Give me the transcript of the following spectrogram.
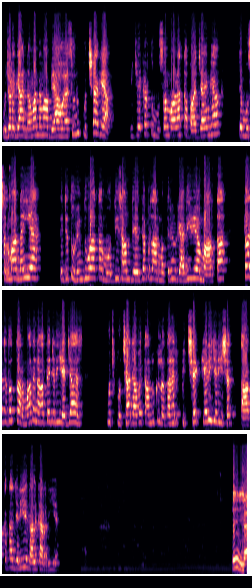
ਉਜੜ ਗਿਆ ਨਵਾਂ ਨਵਾਂ ਵਿਆਹ ਹੋਇਆ ਸੀ ਉਹਨੂੰ ਪੁੱਛਿਆ ਗਿਆ ਕਿ ਜੇਕਰ ਤੂੰ ਮੁਸਲਮਾਨ ਆ ਤਾਂ ਬਚ ਜਾਏਗਾ ਤੇ ਮੁਸਲਮਾਨ ਨਹੀਂ ਹੈ ਤੇ ਜੇ ਤੂੰ ਹਿੰਦੂ ਆ ਤਾਂ ਮੋਦੀ ਸਾਨੂੰ ਦੇਸ਼ ਦੇ ਪ੍ਰਧਾਨ ਮੰਤਰੀ ਨੂੰ ਕਹਿ ਦੀ ਵੀ ਮੈਂ ਮਾਰਤਾ ਤਾਂ ਜਦੋਂ ਧਰਮਾਂ ਦੇ ਨਾਂ ਤੇ ਜਿਹੜੀ ਇਹ ਜਾਂ ਕੁਝ ਪੁੱਛਿਆ ਜਾਵੇ ਤੁਹਾਨੂੰ ਕੀ ਲੱਗਦਾ ਫਿਰ ਪਿੱਛੇ ਕਿਹੜੀ ਜਿਹੜੀ ਸ਼- ਤਾਕਤ ਆ ਜਿਹੜੀ ਇਹ ਗੱਲ ਕਰ ਰਹੀ ਹੈ नहीं मैं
